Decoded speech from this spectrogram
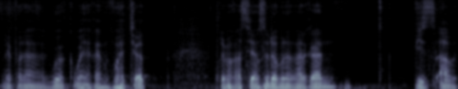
daripada gue kebanyakan bacot Terima kasih yang sudah mendengarkan. Peace out.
